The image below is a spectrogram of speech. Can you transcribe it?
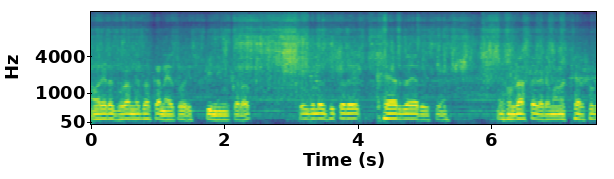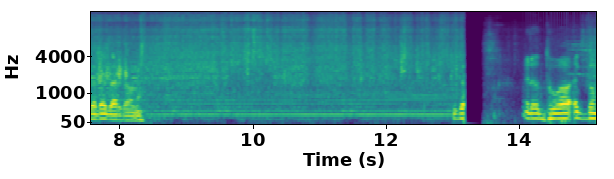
আমার এটা ঘোরানোর দরকার নেই, এত স্পিনিং করার। এইগুলোর ভিতরে খের যায় রয়েছে। এখন রাস্তাঘাটে মানুষ খের শুকাতে যার কারণে। এটা ধোয়া একদম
